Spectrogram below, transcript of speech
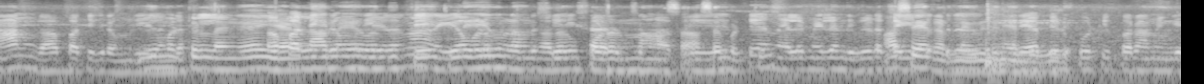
நானும் மட்டும் இல்லைங்க. காப்பாத்திக்கிற எல்லாமே வந்து நிலைமையில இந்த வீடை ஆசையா கை கட்டின வீடுங்க நிறைய பேர் போட்டி போறாமீங்க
